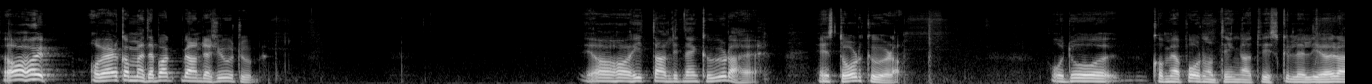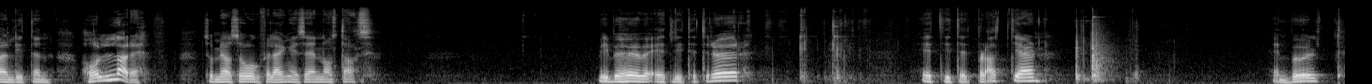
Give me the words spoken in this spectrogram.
Ja, hej och välkommen till Backblanders Youtube. Jag har hittat en liten kula här. En stålkula. Och då kom jag på någonting att vi skulle göra en liten hållare. Som jag såg för länge sedan någonstans. Vi behöver ett litet rör. Ett litet plattjärn, En bult.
